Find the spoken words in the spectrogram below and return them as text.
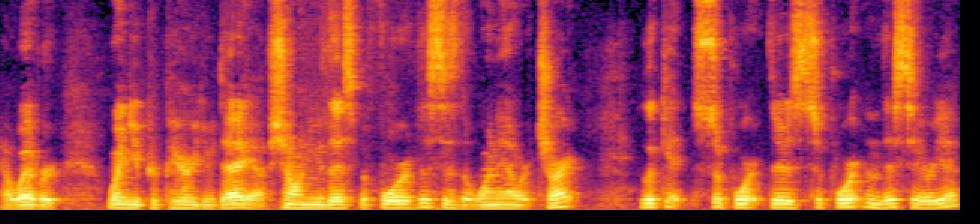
However, when you prepare your day, I've shown you this before. This is the one hour chart look at support. There's support in this area.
